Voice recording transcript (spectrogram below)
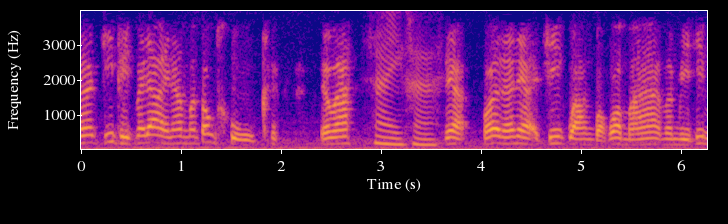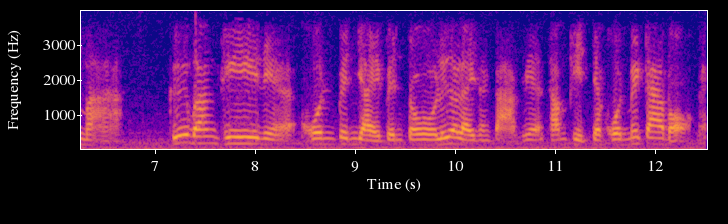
นะชี้ผิดไม่ได้นะ มันต้องถูกใช่ไหมใช่ค่ะ เนี่ยเพราะฉะนั้นเนี่ยชี้กวางบอกว่าม้ามันมีที่มา คือบางทีเนี่ย คนเป็นใหญ่เป็นโตหรืออะไรต่าง ๆ เนี่ยทำผิดแต่คนไม่กล้าบอกไง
